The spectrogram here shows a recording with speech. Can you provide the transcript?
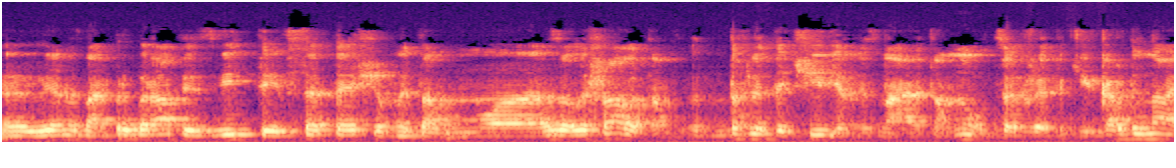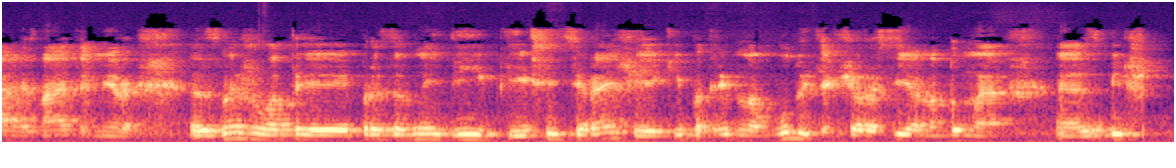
е, я не знаю, прибирати звідти все те, що ми там е, залишали, там доглядачів, я не знаю, там ну це вже такі кардинальні, знаєте, міри, знижувати призивний вік і всі ці речі, які потрібно будуть, якщо Росія надумає е, збільшити.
